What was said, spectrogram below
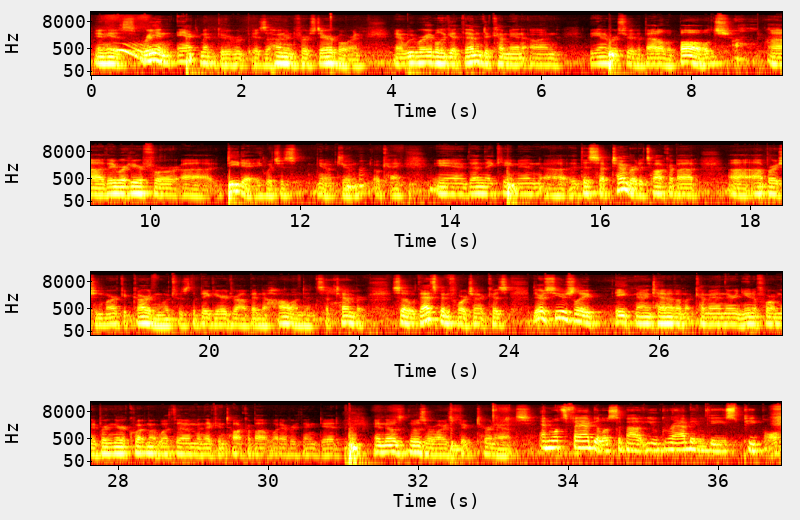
And his Ooh. reenactment group is the 101st Airborne. And we were able to get them to come in on the anniversary of the Battle of the Bulge. Uh, they were here for uh, D-Day, which is you know June, okay, and then they came in uh, this September to talk about uh, Operation Market Garden, which was the big airdrop into Holland in September. So that's been fortunate because there's usually eight, nine, ten of them that come in. They're in uniform. They bring their equipment with them, and they can talk about what everything did. And those those are always big turnouts. And what's fabulous about you grabbing these people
